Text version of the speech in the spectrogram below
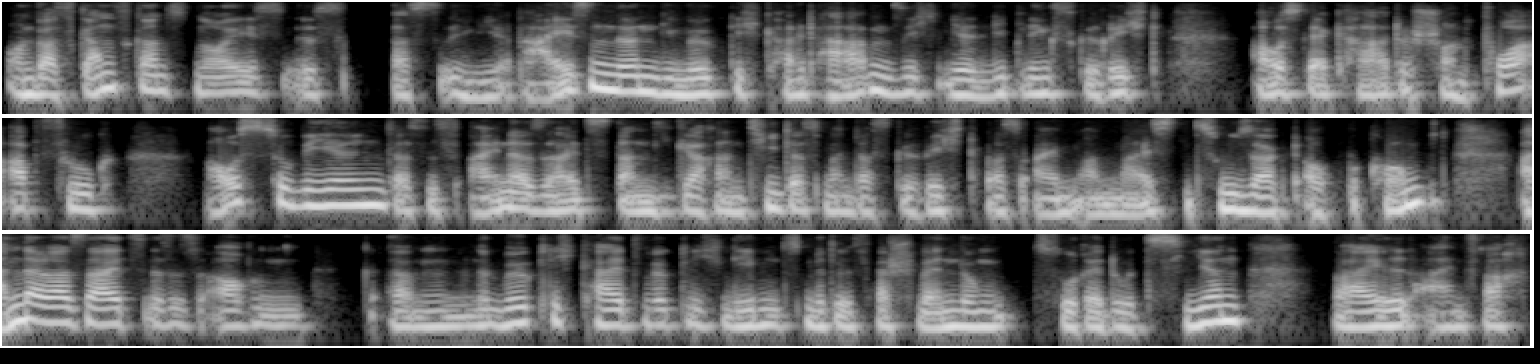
Und was ganz, ganz neu ist, ist, dass die Reisenden die Möglichkeit haben, sich ihr Lieblingsgericht aus der Karte schon vor Abflug auszuwählen. Das ist einerseits dann die Garantie, dass man das Gericht, was einem am meisten zusagt, auch bekommt. Andererseits ist es auch ein ähm, eine Möglichkeit, wirklich Lebensmittelverschwendung zu reduzieren, weil einfach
